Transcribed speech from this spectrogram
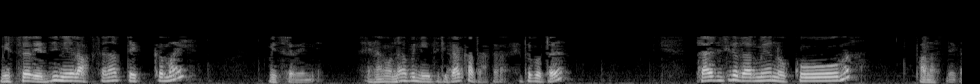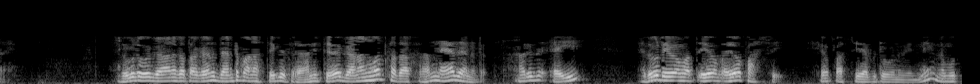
මිශ්‍ර වෙද්දී මේ ලක්ෂණත් එක්කමයි මිශ්‍ර වෙන්නේ. එහෙනම් ඔන්න අපි නීති ටිකක් කතා කරා. එතකොට චෛතසික ධර්මයන් ඔක්කොම 52යි. එතකොට ඔය ගාන කතා කරන්නේ දැනට 52 විතරයි. අනිත් ඒවා ගණන්වත් කතා කරන්නේ නැහැ දැනට. හරිද? ඇයි? එතකොට ඒවා මත ඒවා ඒවා පස්සේ. ඒවා පස්සේ අපිට ඕන වෙන්නේ. නමුත්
